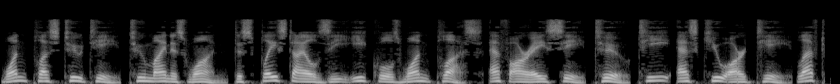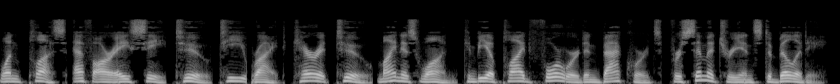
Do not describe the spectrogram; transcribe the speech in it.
1 plus 2 T 2 minus 1 display style Z equals 1 plus frac 2 t sqrt left 1 plus frac 2 t right caret 2 minus 1 can be applied forward and backwards for symmetry and stability.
